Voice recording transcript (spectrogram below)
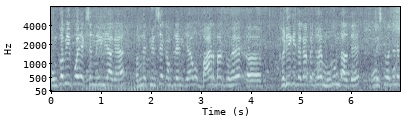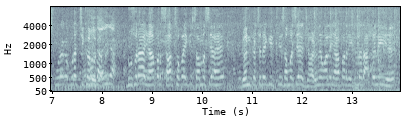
उनको भी कोई एक्शन नहीं लिया गया। हमने फिर से कंप्लेन किया, वो बार बार जो है खड़ी की जगह पे जो है मुरूम डालते हैं, जिसकी वजह से पूरा का पूरा चिखल हो जाता है। दूसरा, यहाँ पर साफ़ सफ़ाई की समस्या है घन कचरे की इतनी समस्या है, झाड़ने वाले यहाँ पर रेगुलर आते नहीं है।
